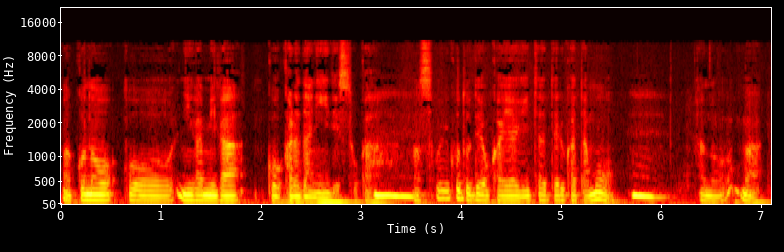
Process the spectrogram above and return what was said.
まあ、このお苦みがこう体にいいですとか、うん、まあ、そういうことでお買い上げいただいてる方も、うん、あのまあ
